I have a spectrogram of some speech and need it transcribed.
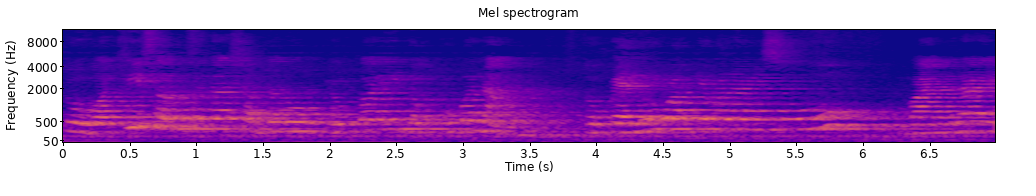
તો વથી શરૂ શબ્દનો ઉપયોગ કરી ગપ્પુ બનાવો. તો પહેલું વાક્ય બનાવીશું. વાંદરાએ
